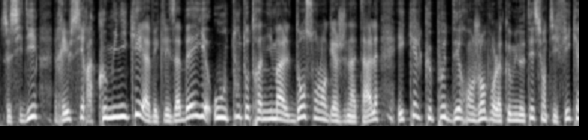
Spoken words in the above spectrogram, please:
Ceci dit, réussir à communiquer avec les abeilles ou tout autre animal dans son langage natal est quelque peu dérangeant pour la communauté scientifique,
